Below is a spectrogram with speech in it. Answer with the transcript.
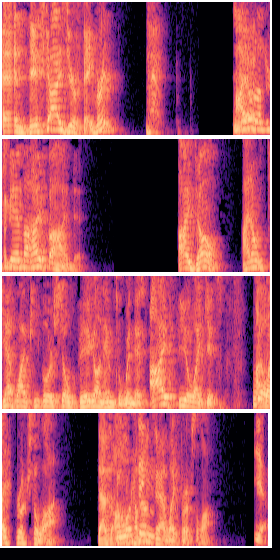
And this guy's your favorite? I don't understand the hype behind it. I don't. I don't get why people are so big on him to win this. I feel like it's. I like Brooks a lot. That's The all. I'll come out and say I like Brooks a lot. Yeah,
